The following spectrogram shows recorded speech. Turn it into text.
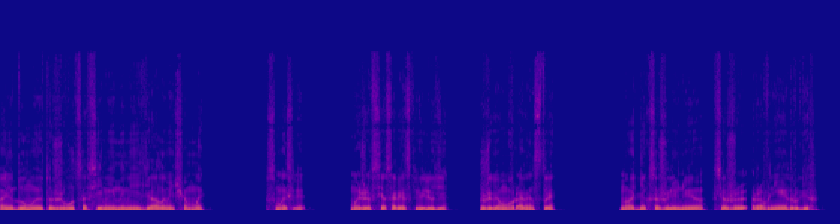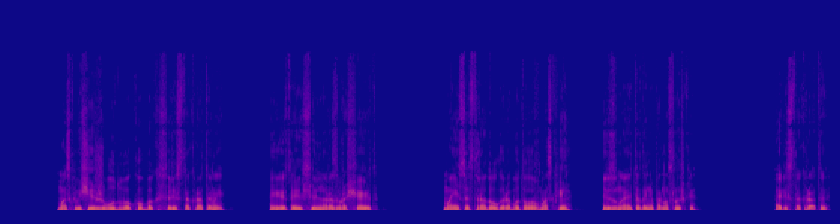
Они думают и живут со всеми иными идеалами, чем мы. В смысле? Мы же все советские люди, живем в равенстве. Но одни, к сожалению, все же равнее других. Москвичи живут бок о бок с аристократами, и это их сильно развращает. Моя сестра долго работала в Москве и знает это не понаслышке. Аристократы.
